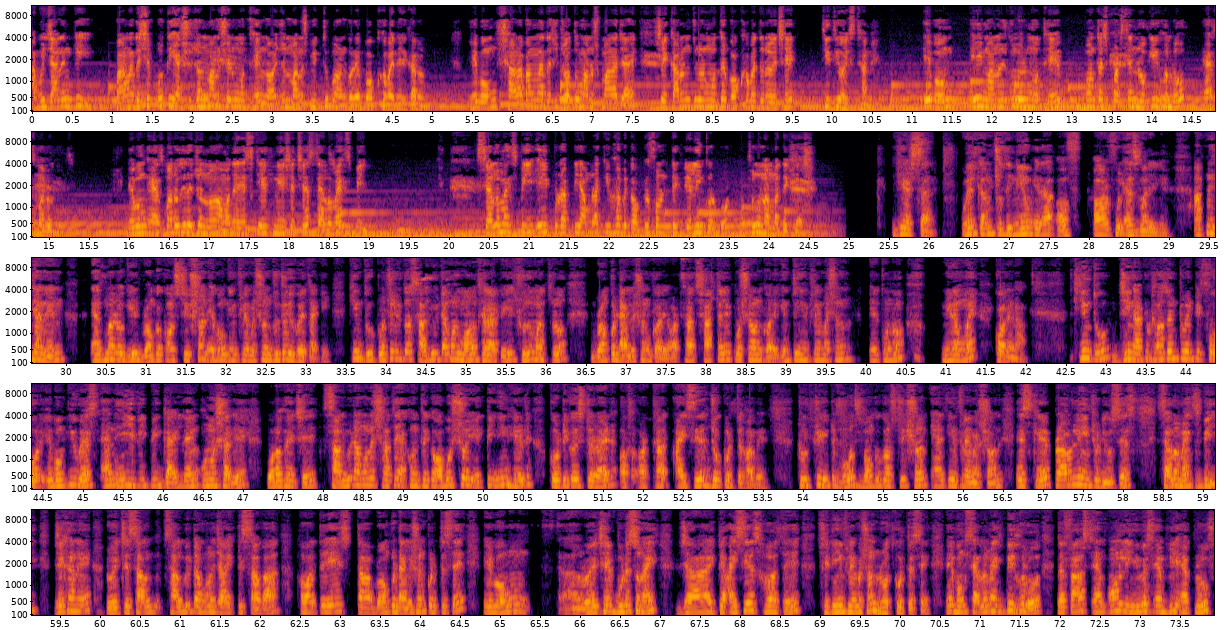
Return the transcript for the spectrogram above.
আপনি জানেন কি? বাংলাদেশে প্রতি একশো জন মানুষের মধ্যে নয় জন মানুষ মৃত্যুবরণ করে বক্ষব্যাধির কারণ। এবং সারা বাংলাদেশে যত মানুষ মারা যায় সেই কারণগুলোর মধ্যে বক্ষব্যাধি রয়েছে তৃতীয় স্থানে। এবং এই মানুষগুলোর মধ্যে পঞ্চাশ পার্সেন্ট রোগী হলো অ্যাজমা রোগী। এবং অ্যাজমা রোগীদের জন্য আমাদের এসকেএফ নিয়ে এসেছে স্যালোম্যাক্স বি। স্যালোম্যাক্স বি, এই প্রোডাক্টটি আমরা কীভাবে ডক্টর ফ্রন্টে ডেলিং করব? চলুন আমরা দেখে আসি। Dear sir welcome to the new era of powerful asthma relief আপনি জানেন অ্যাজমা রোগীর ব্রঙ্কো কনস্ট্রিকশন এবং ইনফ্লেমেশন দুটোই হয়ে থাকে। কিন্তু প্রচলিত সালবিটামল মনোথেরাপি শুধুমাত্র ব্রঙ্কো ডাইলেশন করে, অর্থাৎ শ্বাসনালী প্রসারণ করে, কিন্তু ইনফ্লেমেশন এর কোনো নিরাময় করে না। কিন্তু জিনা টু এবং ইউএস এন এইভিপি গাইডলাইন অনুসারে বলা হয়েছে সালবিটামলের সাথে এখন থেকে অবশ্যই একটি ইনহেলড কর্টিকোস্টেরয়েড অর্থাৎ আইসিএস যোগ করতে হবে। To treat both bronchoconstriction and inflammation SK proudly introduces Salomax B যেখানে রয়েছে সাল- সালবিটামল, যা একটি সাবা, হওয়াতে তা ব্রঙ্কো ডাইলেশন করতেছে এবং রয়েছে বুডেসোনাইট, যা একটি আইসিএস হওয়াতে সেটি ইনফ্লামেশন রোধ করতেছে। এবং স্যালোম্যাক্স বি হলো the first and only US FD approve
